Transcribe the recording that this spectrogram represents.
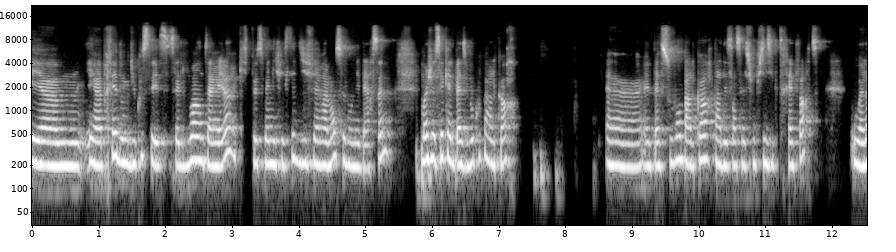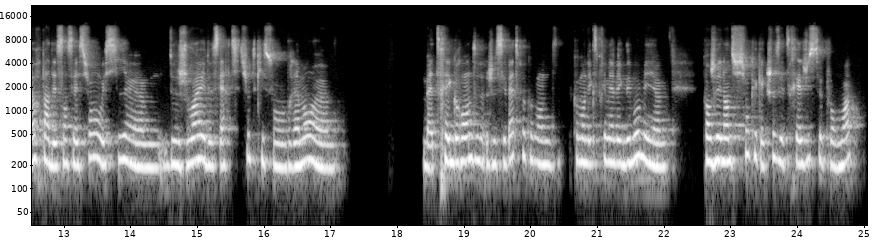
Et, euh, après, donc du coup, c'est cette voix intérieure qui peut se manifester différemment selon les personnes. Moi, je sais qu'elle passe beaucoup par le corps. Euh, elle passe souvent par le corps, par des sensations physiques très fortes, ou alors par des sensations aussi euh, de joie et de certitude qui sont vraiment euh, bah, très grandes. Je ne sais pas trop comment, comment l'exprimer avec des mots, mais euh, quand j'ai l'intuition que quelque chose est très juste pour moi,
